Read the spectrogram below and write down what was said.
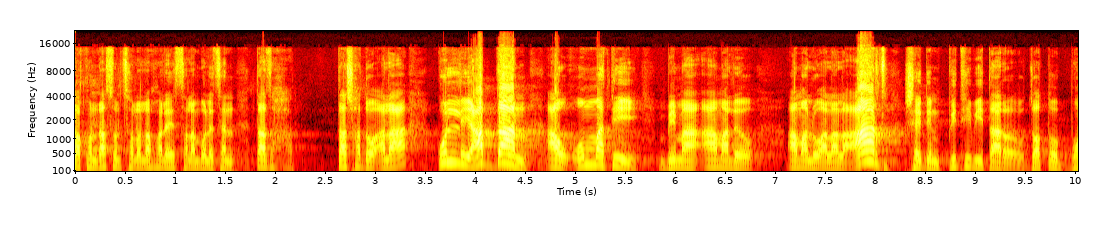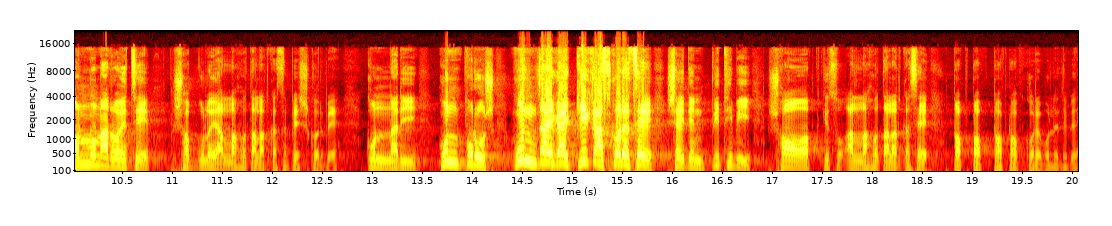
তখন রাসুল সাল্লাহ আলাইসাল্লাম বলেছেন, তাজ তাসাদু আলা কুল্লি আবদান আও উম্মাতি বিমা আমালো আমালু আল্লাহ আজ সেই দিন পৃথিবী তার যত বর্ণনা রয়েছে, সবগুলোই আল্লাহ তালার কাছে পেশ করবে। কোন নারী, কোন পুরুষ, কোন জায়গায় কি কাজ করেছে সেই দিন পৃথিবী সব কিছু আল্লাহ তালার কাছে টপ টপ টপ টপ করে বলে দিবে।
